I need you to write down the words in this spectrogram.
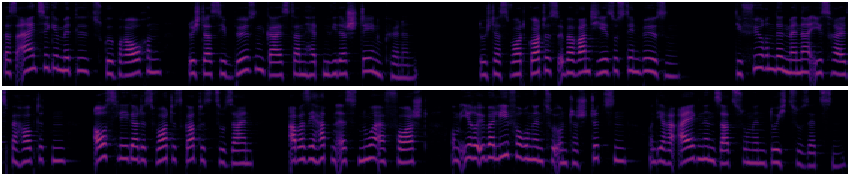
das einzige Mittel zu gebrauchen, durch das sie bösen Geistern hätten widerstehen können. Durch das Wort Gottes überwand Jesus den Bösen. Die führenden Männer Israels behaupteten, Ausleger des Wortes Gottes zu sein, aber sie hatten es nur erforscht, um ihre Überlieferungen zu unterstützen und ihre eigenen Satzungen durchzusetzen.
